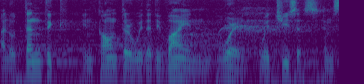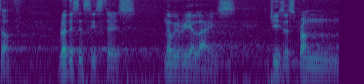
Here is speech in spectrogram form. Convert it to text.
an authentic encounter with the divine word, with Jesus himself. Brothers and sisters, now we realize Jesus from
